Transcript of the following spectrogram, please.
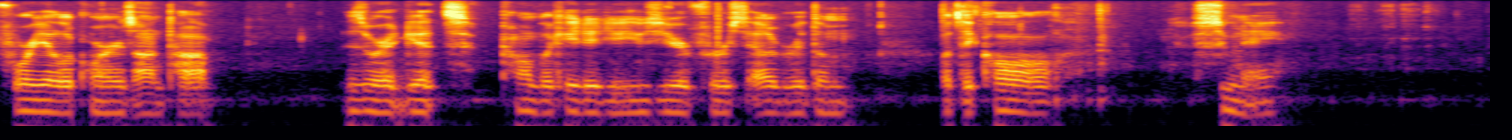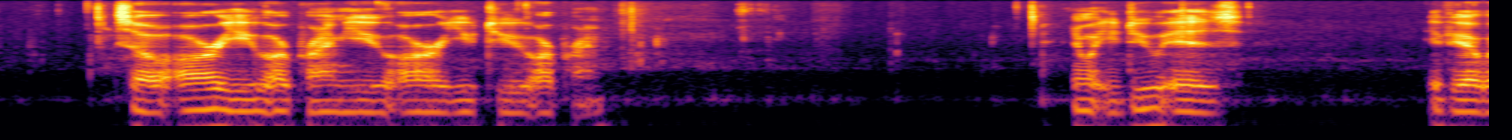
four yellow corners on top. This is where it gets complicated. You use your first algorithm, what they call SUNE. So R, U, R prime, U, R, U2, R prime. And what you do is, if you have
